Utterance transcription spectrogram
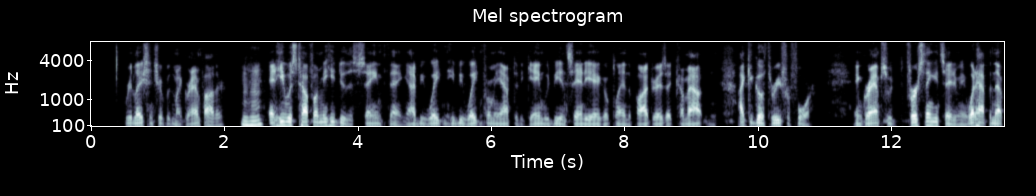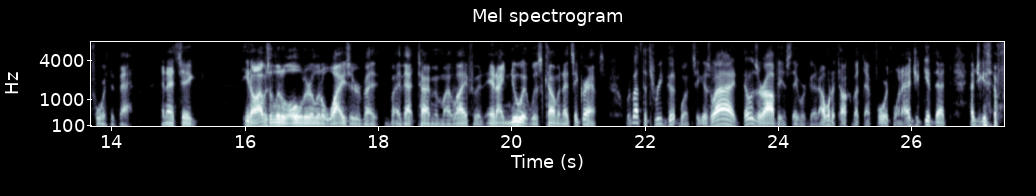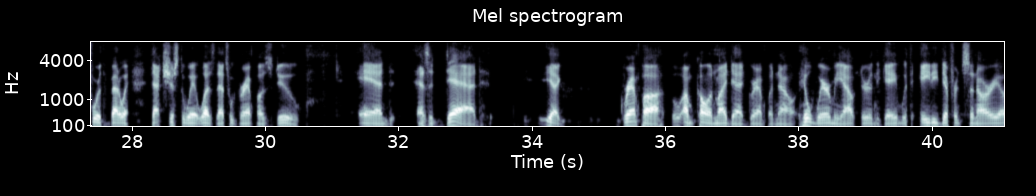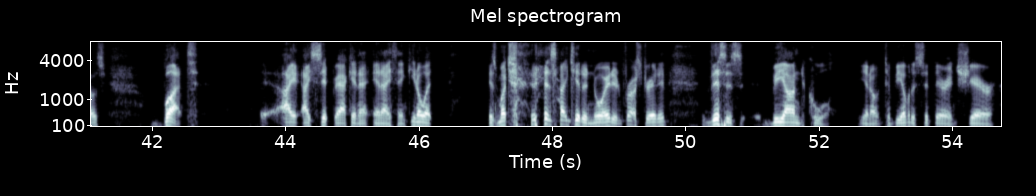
relationship with my grandfather Mm-hmm. and he was tough on me. He'd do the same thing. I'd be waiting. He'd be waiting for me after the game. We'd be in San Diego playing the Padres. I'd come out and I could go three for four. And Gramps would first thing he'd say to me, "What happened that fourth at bat?" And I'd say, you know, I was a little older, a little wiser by by that time in my life, and, I knew it was coming. I'd say, Gramps, what about the three good ones? He goes, Well, I, those are obvious; they were good. I want to talk about that fourth one. How'd you give that? How'd you give that fourth bat away? That's just the way it was. That's what grandpas do. And as a dad, yeah, grandpa, oh, I'm calling my dad grandpa now. He'll wear me out during the game with 80 different scenarios. But eh, I I sit back and I, and I think, you know what? As much as I get annoyed and frustrated, this is beyond cool. You know, to be able to sit there and share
